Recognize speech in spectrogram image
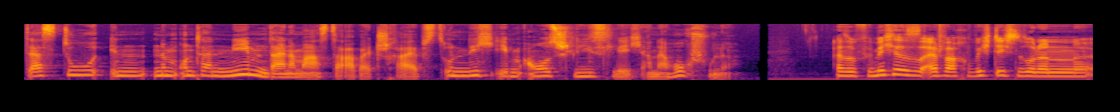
dass du in einem Unternehmen deine Masterarbeit schreibst und nicht eben ausschließlich an der Hochschule? Also für mich ist es einfach wichtig, so einen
